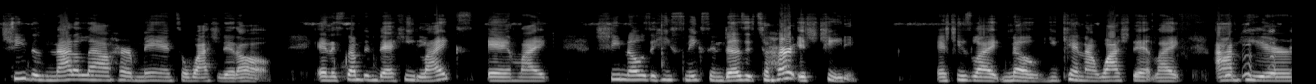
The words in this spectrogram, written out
She does not allow her man to watch it at all. And it's something that he likes, and like she knows that he sneaks and does it. To her, it's cheating. And she's like, no, you cannot watch that. Like, I'm here.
